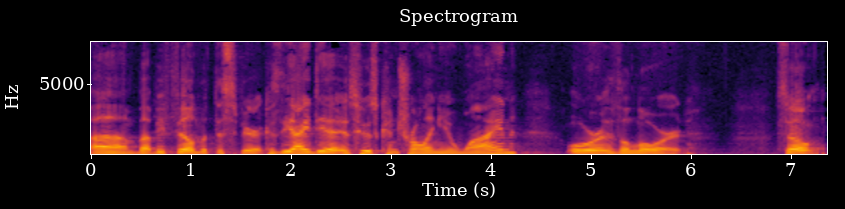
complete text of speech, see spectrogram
um, but be filled with the Spirit. Because the idea is who's controlling you, wine or the Lord? So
